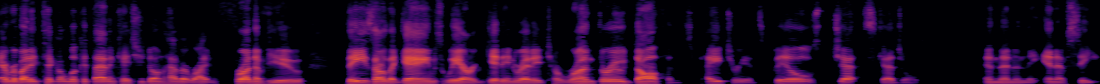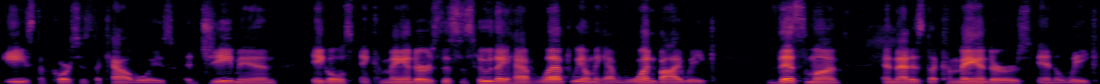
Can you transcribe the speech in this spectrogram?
everybody take a look at that in case you don't have it right in front of you. These are the games we are getting ready to run through: Dolphins, Patriots, Bills, Jets schedules, and then in the NFC East, of course, is the Cowboys, uh, G-men, Eagles, and Commanders. This is who they have left. We only have one bye week this month. and that is the Commanders in week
